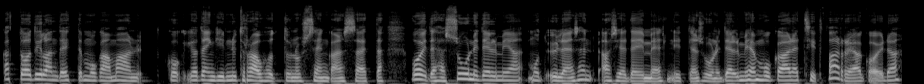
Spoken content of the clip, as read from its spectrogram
katsoo tilanteiden mukaan. Mä oon jotenkin nyt rauhoittunut sen kanssa, että voi tehdä suunnitelmia, mutta yleensä asiat ei mene niiden suunnitelmien mukaan, että sitten vaan reagoidaan.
